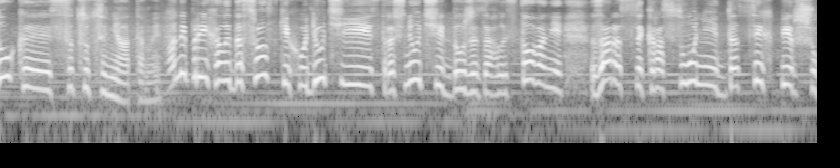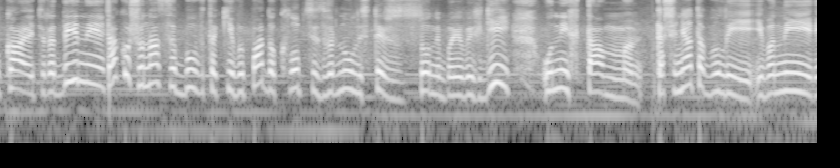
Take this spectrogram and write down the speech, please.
сук з цуценятами. Вони приїхали до шостки, худючі, страшнючі, дуже заглистовані. Зараз це красуні, до цих пір шукають родини. Також у нас був такий випадок. Хлопці звернулись теж з зони бойових дій. У них там кашенята були, і вони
